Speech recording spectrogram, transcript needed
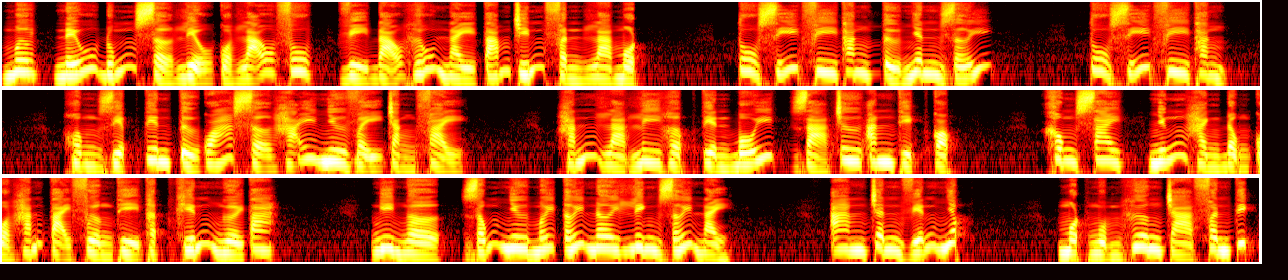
mơ. Nếu đúng sở liệu của lão phu. Vị đạo hữu này tám chín phần là một. Tu sĩ phi thăng tử nhân giới. Tu sĩ phi thăng. Hồng Diệp tiên tử quá sợ hãi như vậy chẳng phải. Hắn là ly hợp tiền bối, giả trư ăn thịt cọp. Không sai, những hành động của hắn tại phường thì thật khiến người ta nghi ngờ, giống như mới tới nơi linh giới này. An chân viễn nhấp. Một ngụm hương trà phân tích.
